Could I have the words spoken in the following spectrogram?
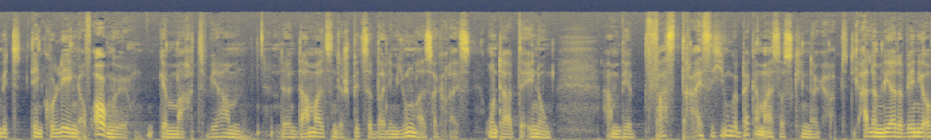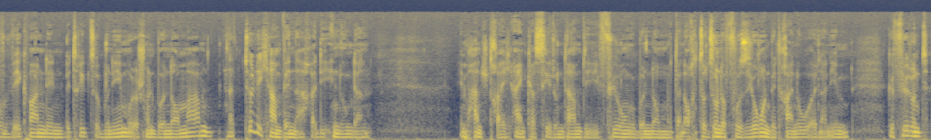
mit den Kollegen auf Augenhöhe gemacht. Wir haben äh, damals in der Spitze bei dem Jungmeisterkreis unterhalb der Innung haben wir fast 30 junge Bäckermeisterskinder gehabt, die alle mehr oder weniger auf dem Weg waren, den Betrieb zu übernehmen oder schon übernommen haben. Natürlich haben wir nachher die Innung dann im Handstreich einkassiert und haben die Führung übernommen und dann auch zu so einer Fusion mit Rhein-Uhr dann eben geführt. Und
